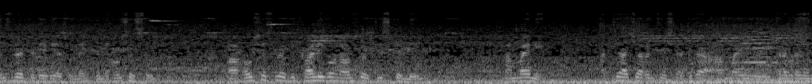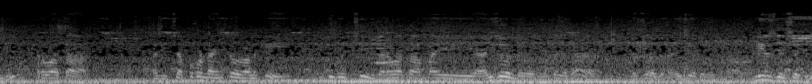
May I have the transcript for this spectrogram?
ఐసోలేటెడ్ ఏరియాస్ ఉన్నాయి కొన్ని హౌసెస్. ఆ హౌసెస్లోకి ఖాళీగా ఉన్న హౌస్లోకి తీసుకెళ్ళి ఆ అమ్మాయిని అత్యాచారం చేసినట్టుగా ఆ అమ్మాయి కనబడింది. తర్వాత అది చెప్పకుండా ఇంట్లో వాళ్ళకి ఇంటికి వచ్చి తర్వాత అమ్మాయి ఐజోల్ ఉంటుంది కదా? ఐజోల్ ఐజోల్ క్లీన్ చేసేది.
